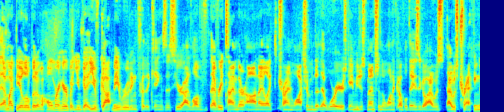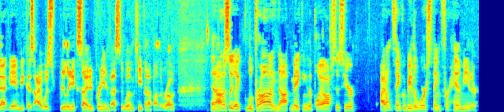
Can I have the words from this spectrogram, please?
I might be a little bit of a homer here, but you got you've got me rooting for the Kings this year. I love every time they're on. I like to try and watch them. That, that Warriors game you just mentioned, the one a couple days ago, I was I was tracking that game because I was really excited, pretty invested with them keeping up on the road. And honestly, like LeBron not making the playoffs this year, I don't think would be the worst thing for him either.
